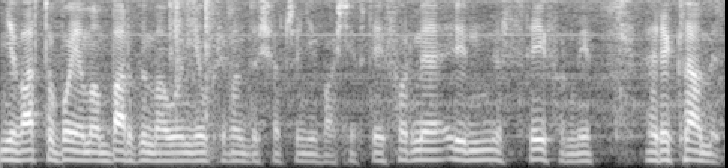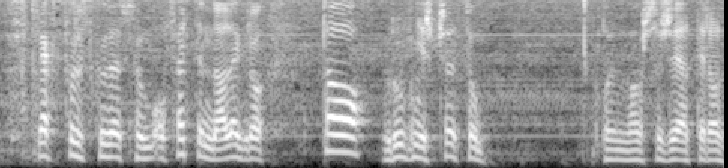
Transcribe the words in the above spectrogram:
nie warto, bo ja mam bardzo małe, nieukrywam doświadczenie właśnie w tej formie, yy, w tej formie reklamy. Jak skorzystać skuteczną ofertę na Allegro, to również często Powiem Wam szczerze, ja teraz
